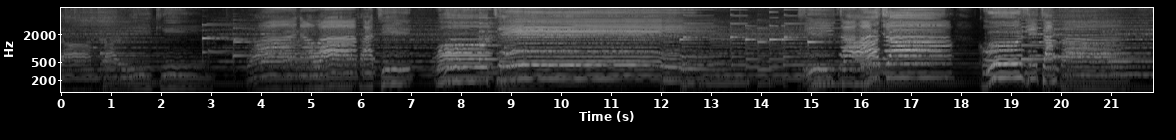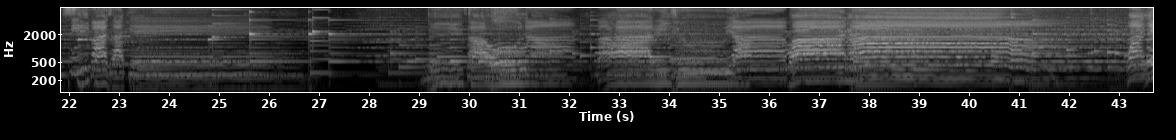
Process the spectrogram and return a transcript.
tutambariki Bwana wakati wote sitaacha kuzitamka sifa zake. Wanyenyekevu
